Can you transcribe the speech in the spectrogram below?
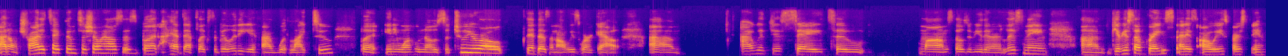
I don't try to take them to show houses, but I have that flexibility if I would like to. But anyone who knows a two year old, that doesn't always work out. Um, I would just say to moms, those of you that are listening, um, give yourself grace. That is always first and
